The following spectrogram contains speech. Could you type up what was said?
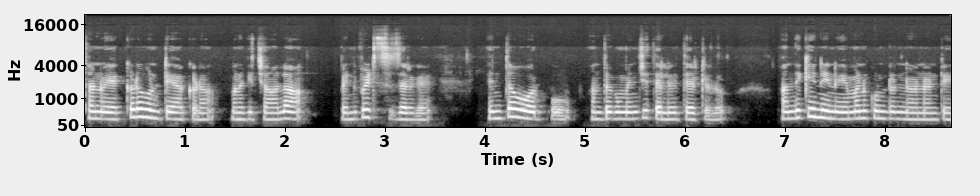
తను ఎక్కడ ఉంటే అక్కడ మనకి చాలా బెనిఫిట్స్ జరిగాయి. ఎంతో ఓర్పు అంతకు మించి తెలివితేటలు. అందుకే నేను ఏమనుకుంటున్నానంటే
